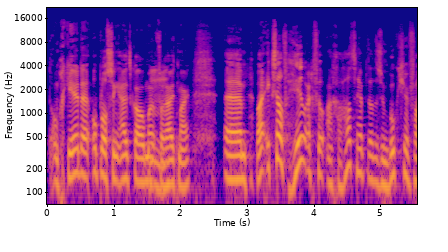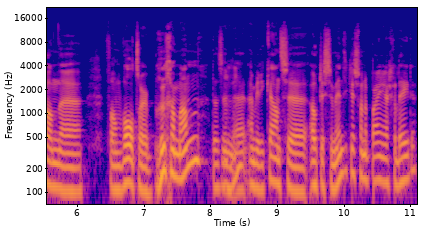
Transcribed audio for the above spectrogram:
de omgekeerde oplossing uitkomen. Mhm. Vooruit maar. Ehm, waar ik zelf heel erg veel aan gehad heb, dat is een boekje van, eh, van Walter Bruggeman. Dat is een Mhm. eh, Amerikaanse oud-testamenticus van een paar jaar geleden.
